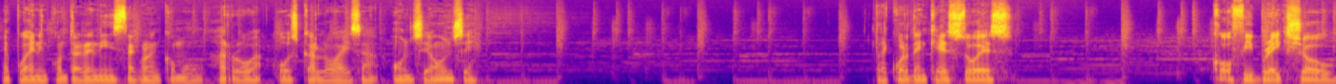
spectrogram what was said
Me pueden encontrar en Instagram como arroba oscarloaiza1111. Recuerden que esto es Coffee Break Show,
